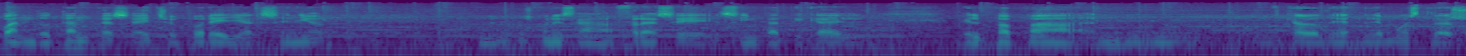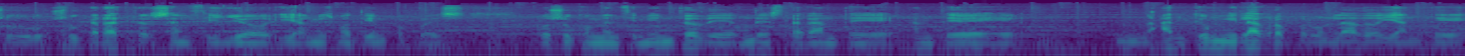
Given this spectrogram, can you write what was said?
cuando tantas ha hecho por ella el Señor. Bueno, pues con esa frase simpática el, el Papa demuestra su, su, carácter sencillo y al mismo tiempo pues, pues su convencimiento de, estar ante, ante, ante un milagro por un lado y ante,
